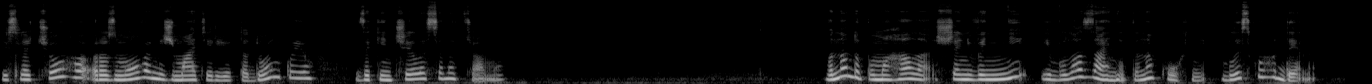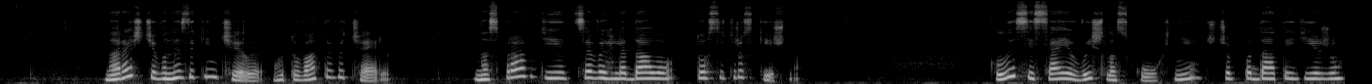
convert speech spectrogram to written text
після чого розмова між матір'ю та донькою закінчилася на цьому. Вона допомагала Шеньвенні і була зайнята на кухні близько години. Нарешті вони закінчили готувати вечерю. Насправді це виглядало досить розкішно. Коли Сісяя вийшла з кухні, щоб подати їжу,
